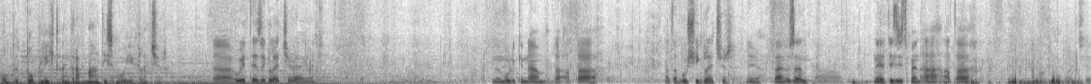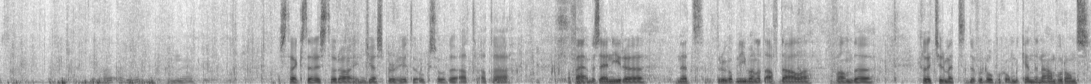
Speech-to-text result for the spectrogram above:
Op de top ligt een dramatisch mooie gletsjer. Uh, hoe heet deze gletsjer eigenlijk? Een moeilijke naam, de Ata... Atabushi gletsjer? Nee, we zijn... Nee, het is iets met A, Ata... Straks de restaurant in Jasper heette ook zo de At Atta. Enfin, we zijn hier uh, net terug opnieuw aan het afdalen van de gletsjer met de voorlopig onbekende naam voor ons.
